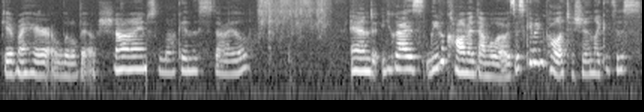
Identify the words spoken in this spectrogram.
give my hair a little bit of shine. Just lock in the style. And you guys leave a comment down below. Is this giving politician? Like is this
